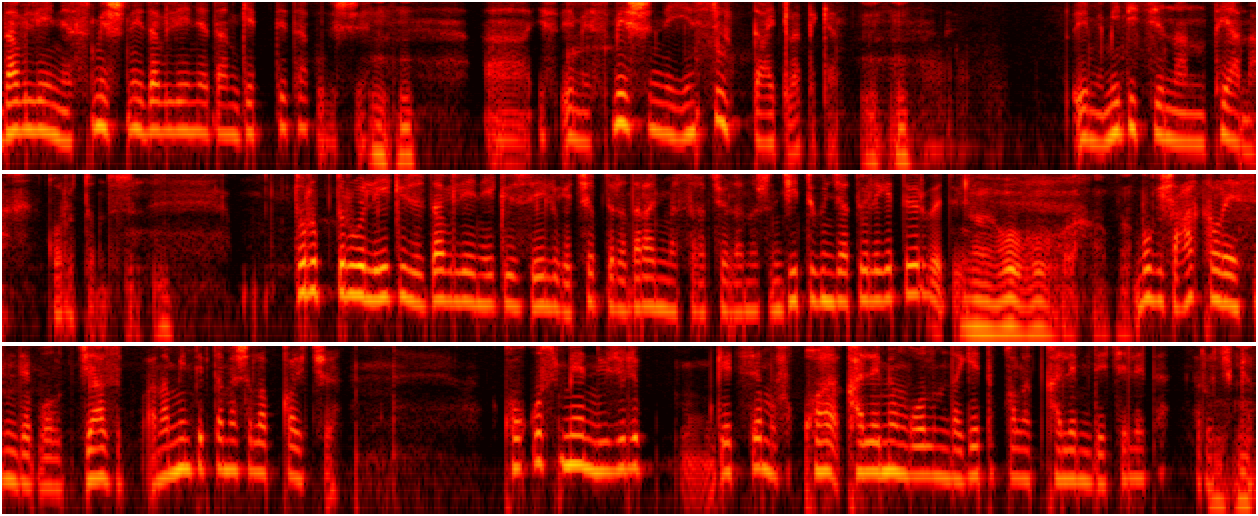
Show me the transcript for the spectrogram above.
давление смешанный давлениедан кетти да бул киши. Эме смешанный инсульт деп айтылат экен. Эми медицинанын тыянагы корутундусу туруп туруп эле эки жүз давление эки жүз элүүгө чыгып туруп анан реанимацияга түшүп эле анан ошондо жети күн жатып эле кете бербедиби ооба бул киши акыл эсинде болуп жазып анан мынтип тамашалап койчу. Кокус мен үзүлүп кетсем ошо калемим колумда кетип калат калемдечи эле да ручка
